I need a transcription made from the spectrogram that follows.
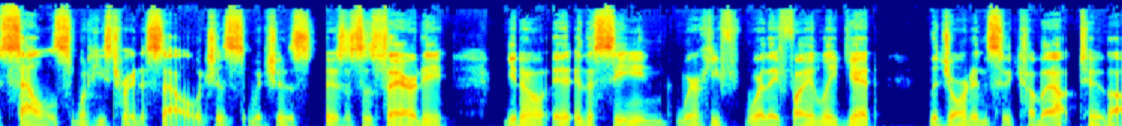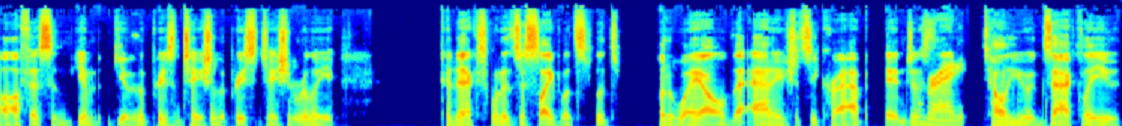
sells what he's trying to sell, which is which is there's a sincerity, you know, in, in the scene where he where they finally get the Jordans to come out to the office and give give the presentation. The presentation really connects when it's just like let's let's put away all the ad agency crap and just Right. tell you exactly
